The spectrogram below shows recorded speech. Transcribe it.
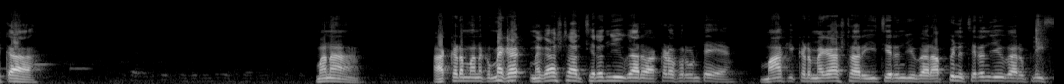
ఇక మన అక్కడ మనకు మెగా మెగాస్టార్ చిరంజీవి గారు అక్కడ ఒకరు ఉంటే మాకు ఇక్కడ మెగాస్టార్ ఈ చిరంజీవి గారు అప్పిన చిరంజీవి గారు ప్లీజ్.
